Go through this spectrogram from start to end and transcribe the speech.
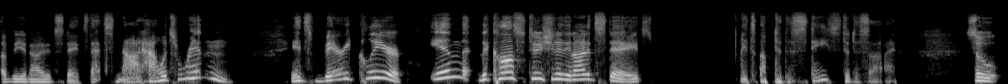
of the United States. That's not how it's written. It's very clear in the Constitution of the United States. It's up to the states to decide. So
